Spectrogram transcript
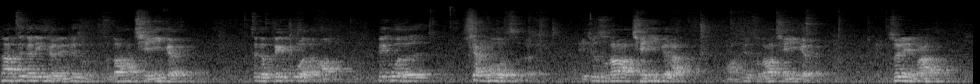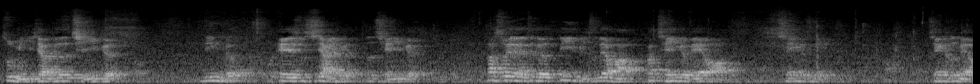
那这个 link 呢，就是指到它前一个，这个 backward 哈背过的向后指的，也就指到它前一个了，啊，就指到前一个，所以你把它注明一下，就是前一个，link A 是下一个，这是前一个，那所以呢，这个第一笔资料哈，它前一个没有啊，前一个是零，前一个是没有，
